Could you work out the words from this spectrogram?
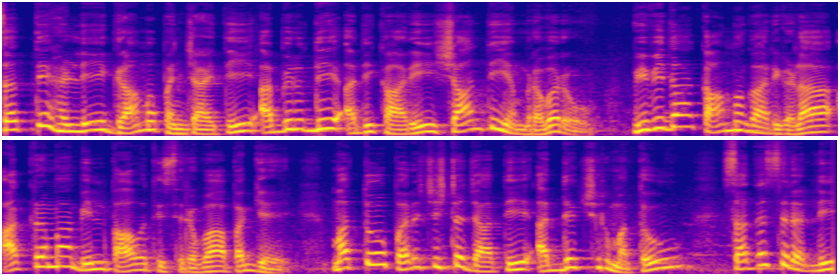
ಸತ್ತಿಹಳ್ಳಿ ಗ್ರಾಮ ಪಂಚಾಯಿತಿ ಅಭಿವೃದ್ಧಿ ಅಧಿಕಾರಿ ಶಾಂತಿ ಎಂರವರು ವಿವಿಧ ಕಾಮಗಾರಿಗಳ ಅಕ್ರಮ ಬಿಲ್ ಪಾವತಿಸಿರುವ ಬಗ್ಗೆ ಮತ್ತು ಪರಿಶಿಷ್ಟ ಜಾತಿ ಅಧ್ಯಕ್ಷರು ಮತ್ತು ಸದಸ್ಯರಲ್ಲಿ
